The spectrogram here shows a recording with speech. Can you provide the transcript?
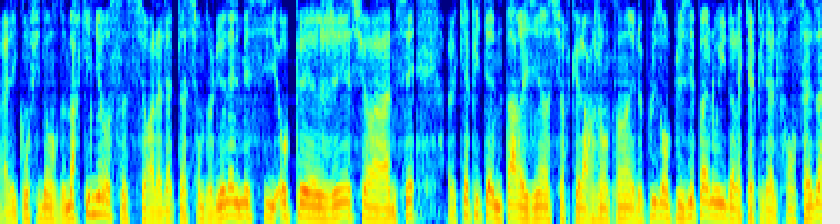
Les confidences de Marquinhos sur l'adaptation de Lionel Messi au PSG sur RMC. Le capitaine parisien assure que l'Argentin est de plus en plus épanoui dans la capitale française.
